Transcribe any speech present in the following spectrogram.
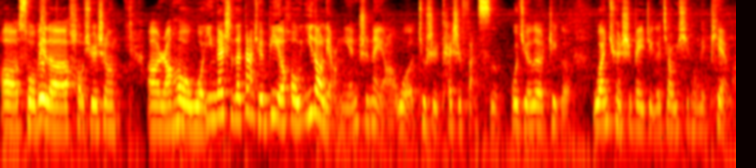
呃所谓的好学生。啊，然后我应该是在大学毕业后一到两年之内啊，我就是开始反思，我觉得这个完全是被这个教育系统给骗了。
